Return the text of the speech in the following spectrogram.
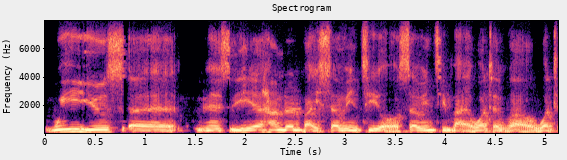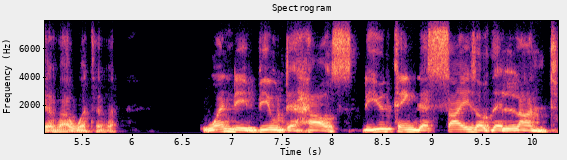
we use uh let's here 100 by 70 or 70 by whatever or whatever whatever when they build the house do you think the size of the land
